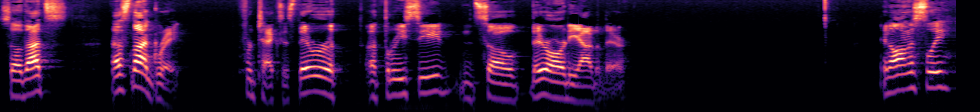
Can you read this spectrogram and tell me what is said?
So that's that's not great for Texas. They were a, a three seed, so they're already out of there. And honestly,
